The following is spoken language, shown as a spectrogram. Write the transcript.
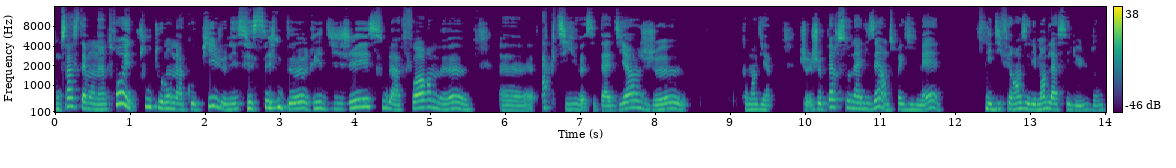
Donc ça, c'était mon intro et tout au long de la copie, je n'ai cessé de rédiger sous la forme euh, active, c'est-à-dire je comment dire, je, personnalisais entre guillemets les différents éléments de la cellule. Donc,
